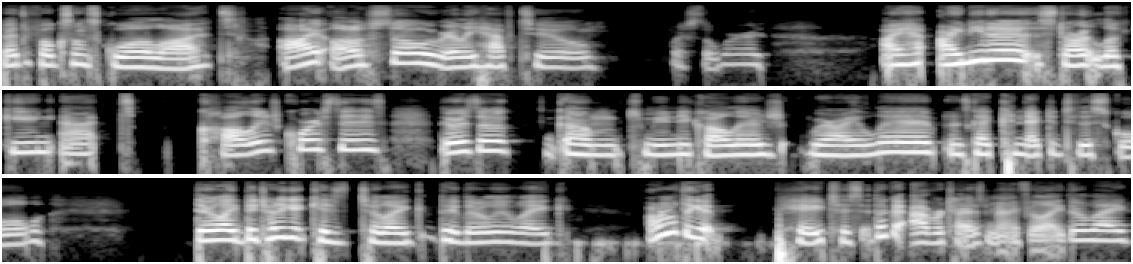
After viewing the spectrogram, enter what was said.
better focus on school a lot. I also really have to what's the word? I I need to start looking at college courses. There was a um community college where I live and it's kind of connected to the school. They're like they try to get kids to like they literally like I don't know if they get paid to it's like an advertisement, I feel like. They're like,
